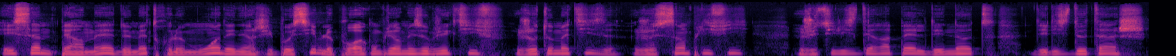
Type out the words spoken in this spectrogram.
et ça me permet de mettre le moins d'énergie possible pour accomplir mes objectifs. J'automatise, je simplifie, j'utilise des rappels, des notes, des listes de tâches.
